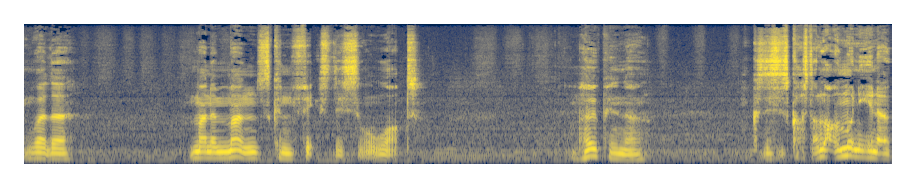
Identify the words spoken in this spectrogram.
whether Man and Mans can fix this or what. I'm hoping though, because this has cost a lot of money, you know.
